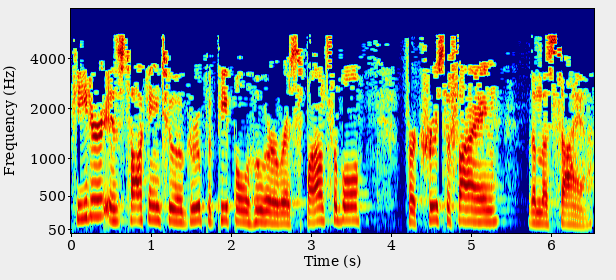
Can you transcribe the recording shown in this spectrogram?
Peter is talking to a group of people who are responsible for crucifying the Messiah.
